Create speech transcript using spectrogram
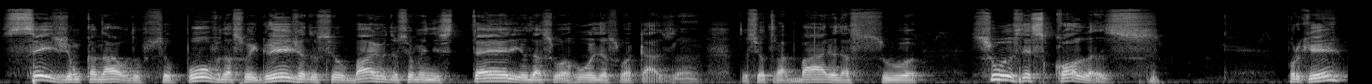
Seja um canal do seu povo, da sua igreja, do seu bairro, do seu ministério, da sua rua, da sua casa, do seu trabalho, das sua, suas escolas. Porque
